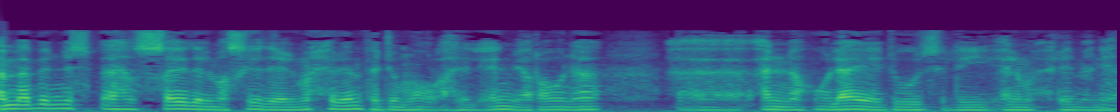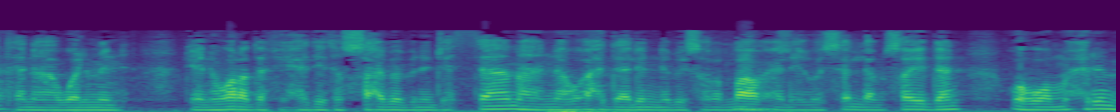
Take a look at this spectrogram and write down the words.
أما بالنسبة للصيد المصيد للمحرم فجمهور أهل العلم يرون آه، أنه لا يجوز للمحرم أن يتناول منه لأنه ورد في حديث الصعب بن جثامة أنه أهدى للنبي صلى الله عليه وسلم صيدا وهو محرم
